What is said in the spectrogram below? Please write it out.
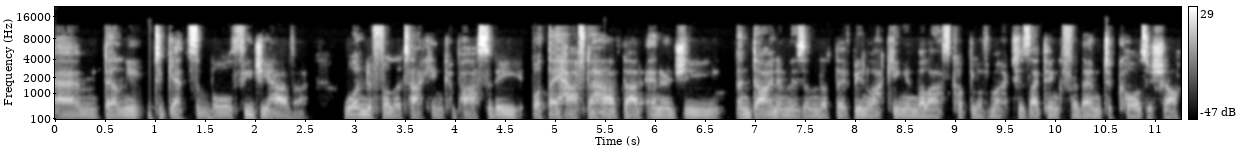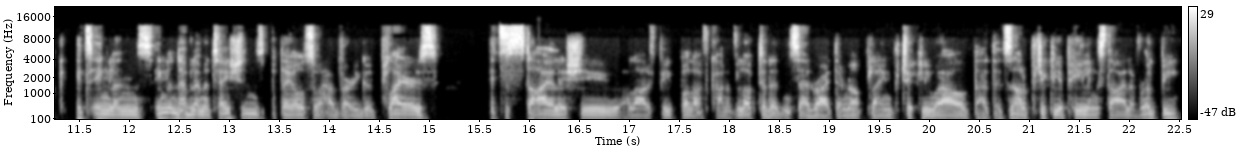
Um, they'll need to get some ball. Fiji have a wonderful attacking capacity, but they have to have that energy and dynamism that they've been lacking in the last couple of matches, I think, for them to cause a shock. It's England's, England have limitations, but they also have very good players. It's a style issue. A lot of people have kind of looked at it and said, right, they're not playing particularly well. That it's not a particularly appealing style of rugby,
